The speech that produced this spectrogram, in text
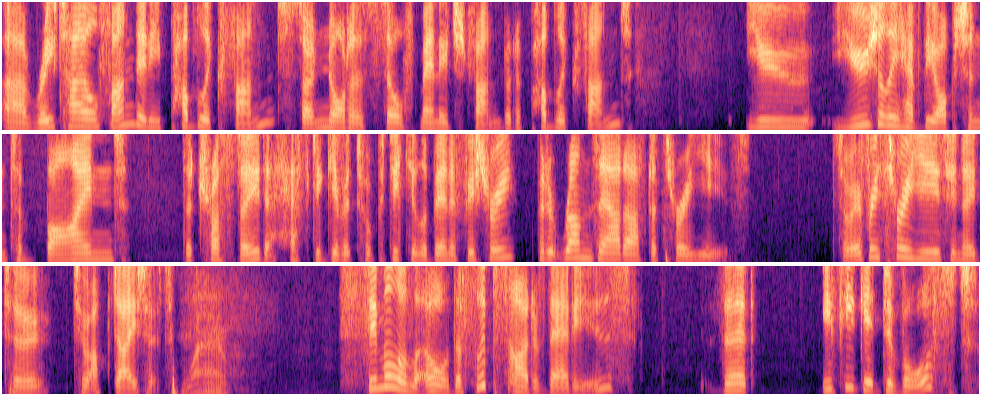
uh, retail fund, any public fund, so not a self managed fund, but a public fund, you usually have the option to bind the trustee to have to give it to a particular beneficiary, but it runs out after three years. So every three years you need to to update it. Wow. Similarly, oh, the flip side of that is that if you get divorced,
